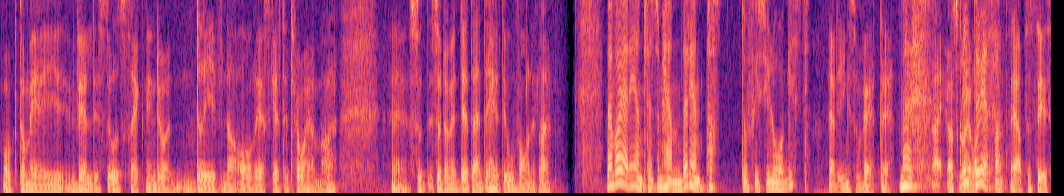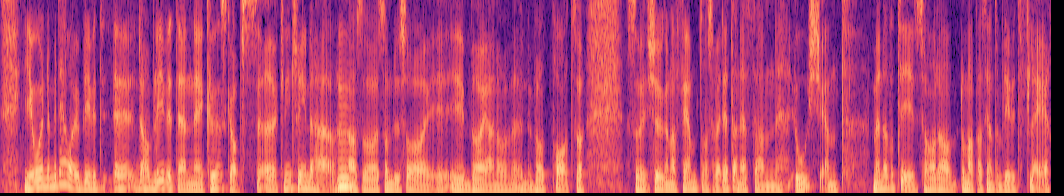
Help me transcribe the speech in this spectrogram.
och de är i väldigt stor utsträckning då drivna av SGLT2-hämmare. Eh, så, så de, detta är inte helt ovanligt. Nej. Men vad är det egentligen som händer rent patofysiologiskt? Ja, det är ingen som vet det. Nej, Nej jag skojar lite vet man. Ja, precis. Jo, men det har ju blivit, eh, det har blivit en eh, kunskapsökning kring det här. Mm. Alltså som du sa i början av vårt prat så, så 2015 så var detta nästan okänt. Men över tid så har de här patienterna blivit fler.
